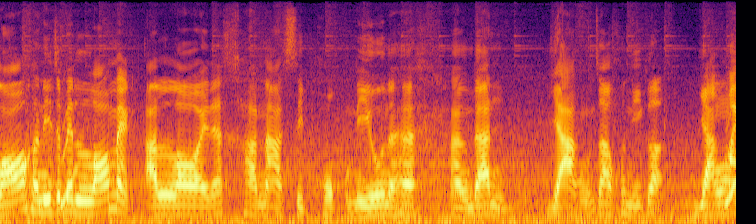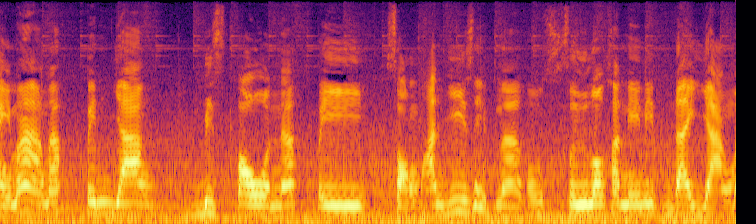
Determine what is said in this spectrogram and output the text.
ล้อคันนี้จะเป็นล้อแม็กอลลอยนะขนาด 16 นิ้วนะฮะ ทางด้านยางของเจ้าคันนี้ก็ยางใหม่มากนะ เป็นยางบิสโตนนะ ปี 2020 นะเขาซื้อรถคันนี้นี่ได้ยางใ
